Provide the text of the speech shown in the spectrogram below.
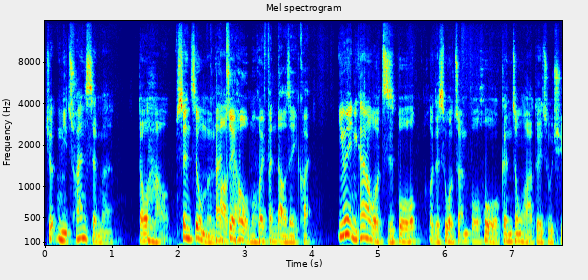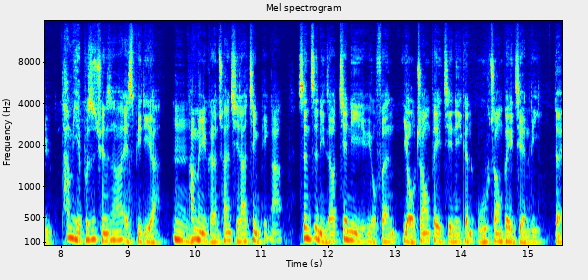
就你穿什么都好，甚至我们最后我们会分到这一块。因为你看到我直播，或者是我转播，或我跟中华队出去，他们也不是全身上 SBD 啊，嗯，他们也可能穿其他竞品啊，甚至你知道建立有分有装备建立跟无装备建立，对，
